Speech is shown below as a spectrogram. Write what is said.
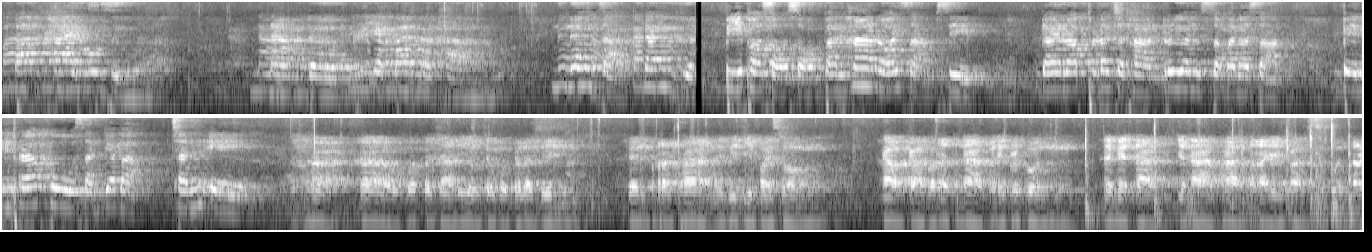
บ้านค่ายรูเสือนามเดิมเรียกบ้านนาคาเนื่องจากกั้นเขื่อนปีพศ 2530 ได้รับพระราชทานเลื่อนสมณศักดิ์เป็นพระครูสัญญบัตรชั้นเอกห้าเก้าวัดประชานิยมจังหวัดกาฬสินธุ์ เป็นประธานในพิธีฝ่ายสงฆ์ก้าวกาบอารัตนาพระเดชพระคุณได้เมตตาพิจารณาผ้าไตรบางสกุลไตร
